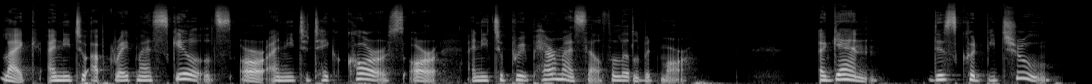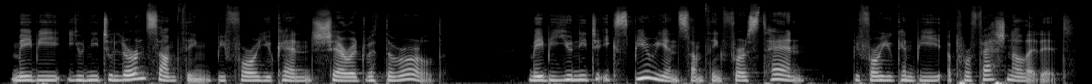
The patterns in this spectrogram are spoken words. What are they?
Like, I need to upgrade my skills, or I need to take a course, or I need to prepare myself a little bit more. Again, this could be true. Maybe you need to learn something before you can share it with the world. Maybe you need to experience something firsthand before you can be a professional at it.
